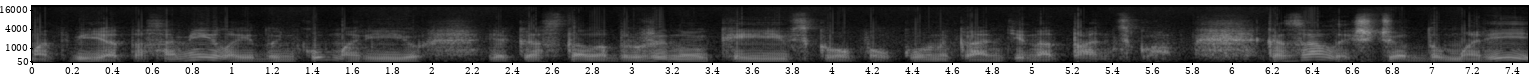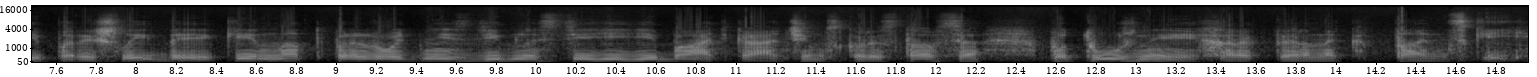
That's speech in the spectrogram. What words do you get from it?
Матвія та Саміла і доньку Марію, яка стала дружиною київського полковника Антіна Танського. Казали, що до Марії перейшли деякі надприродні здібності її батька, чим скористався потужний характерник Танський.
